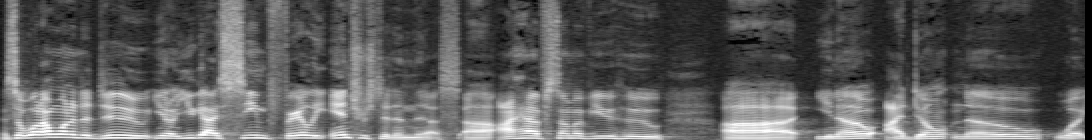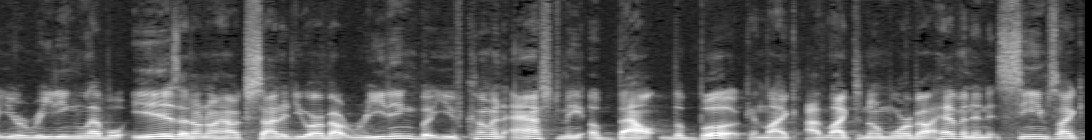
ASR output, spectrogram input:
And so, what I wanted to do, you know, you guys seem fairly interested in this. Uh, I have some of you who uh, you know, I don't know what your reading level is. I don't know how excited you are about reading, but you've come and asked me about the book. And, like, I'd like to know more about heaven. And it seems like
